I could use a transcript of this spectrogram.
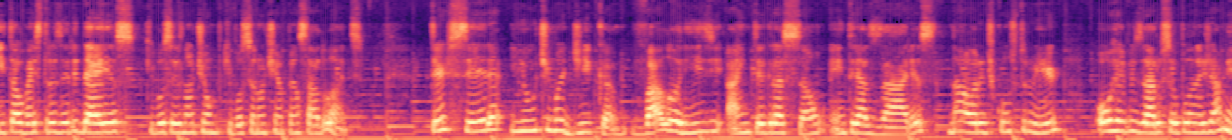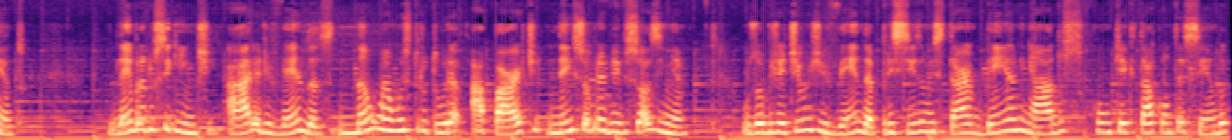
e talvez trazer ideias que vocês não tinham, que você não tinha pensado antes. Terceira e última dica: valorize a integração entre as áreas na hora de construir ou revisar o seu planejamento. Lembra do seguinte: a área de vendas não é uma estrutura à parte nem sobrevive sozinha. Os objetivos de venda precisam estar bem alinhados com o que está acontecendo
